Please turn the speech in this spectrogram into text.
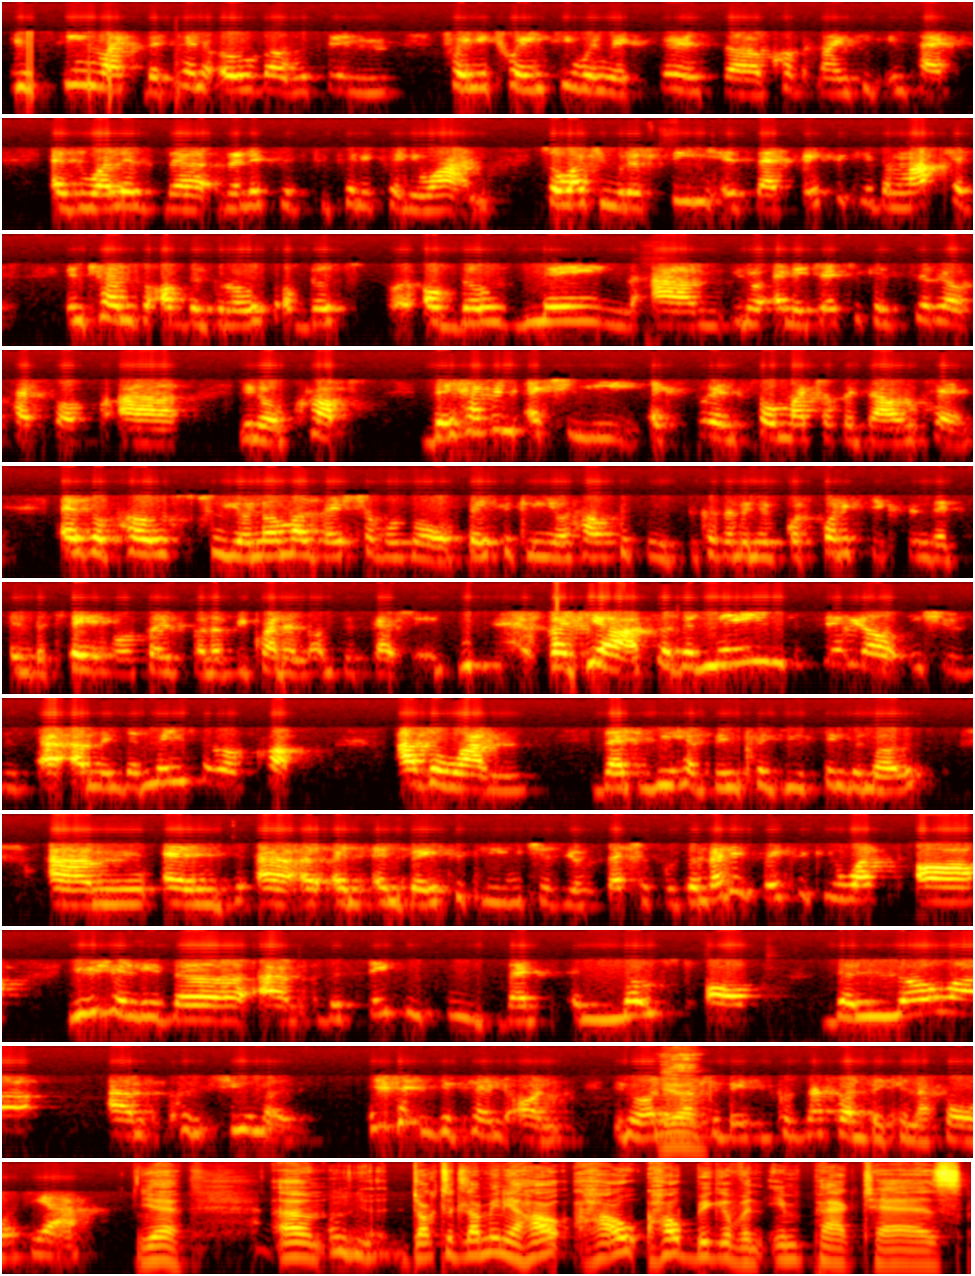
you've seen like the turnover within 2020 when we experienced the COVID-19 impact, as well as the relative to 2021. So what you would have seen is that basically the market, in terms of the growth of those of those main, um, you know, energetic and cereal types of, uh, you know, crops, they haven't actually experienced so much of a downturn as opposed to your normal vegetables or basically your healthy foods because I mean we've got 46 in the in the table so it's going to be quite a long discussion. but yeah, so the main cereal issues is I mean the main cereal crops are the ones that we have been producing the most. Um, and, uh, and and basically which is your special foods and that is basically what are usually the um, the staple foods that most of the lower um, consumers depend on, you know, on a monthly basis because that's what they can afford. Yeah. Yeah. Um, mm-hmm. Dr. Dlamini, how, how, how big of an impact has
